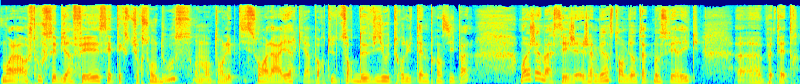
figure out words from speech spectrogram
voilà, je trouve que c'est bien fait, ces textures sont douces, on entend les petits sons à l'arrière qui apportent une sorte de vie autour du thème principal. Moi j'aime assez, j'aime bien cette ambiance atmosphérique, euh, peut-être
